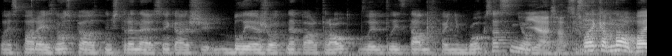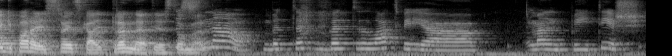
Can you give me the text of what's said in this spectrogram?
lai es pareizi nospēlētu. Viņš trenējas vienkārši bliežot nepārtraukti līdz, līdz tam, ka viņam rokas asiņo. Jā, es Tas atceros. laikam nav baigi pareizs veids, kā trenēties. Tas Tomēr. nav, bet, bet Latvijā man bija tieši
